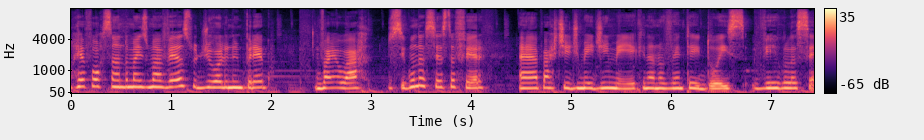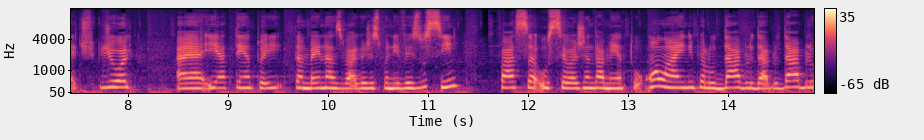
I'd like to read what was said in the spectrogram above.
Reforçando mais uma vez, o De Olho no Emprego vai ao ar de segunda a sexta-feira a partir de meio-dia e meia aqui na 92,7. Fique de olho uh, e atento aí também nas vagas disponíveis do Cine. Faça o seu agendamento online pelo www.mg.gov.br.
